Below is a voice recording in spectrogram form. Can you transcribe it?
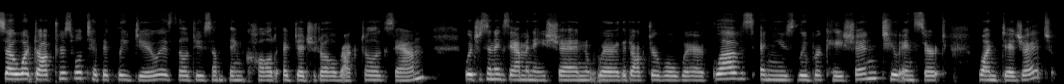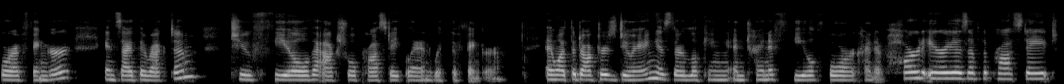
So, what doctors will typically do is they'll do something called a digital rectal exam, which is an examination where the doctor will wear gloves and use lubrication to insert one digit or a finger inside the rectum to feel the actual prostate gland with the finger. And what the doctor's doing is they're looking and trying to feel for kind of hard areas of the prostate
